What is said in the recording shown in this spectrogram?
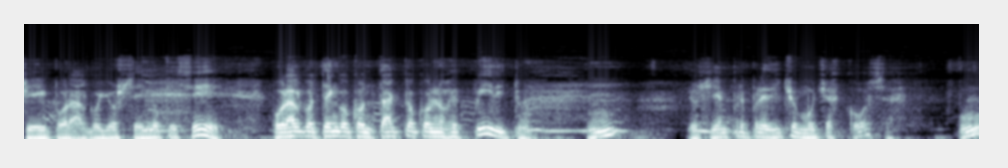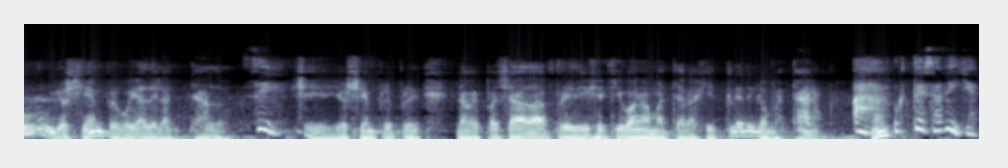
Sí, por algo yo sé lo que sé. Por algo tengo contacto con los espíritus. ¿Mm? Yo siempre he predicho muchas cosas. Uh, yo siempre voy adelantado. sí. Sí, yo siempre... pre- La vez pasada predije que iban a matar a Hitler y lo mataron. Ah, ¿Eh? usted sabía.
